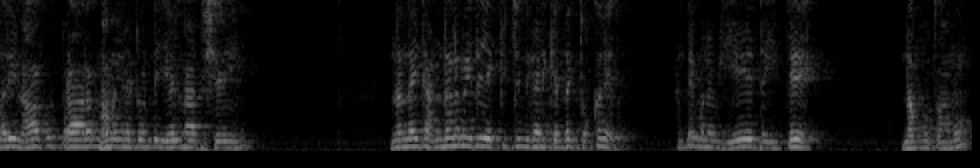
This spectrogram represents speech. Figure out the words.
మరి నాకు ప్రారంభమైనటువంటి ఏలినాటి శని నన్నైతే అందలమైతే ఎక్కించింది కానీ కిందకి తొక్కలేదు. అంటే మనం ఏదైతే నమ్ముతామో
